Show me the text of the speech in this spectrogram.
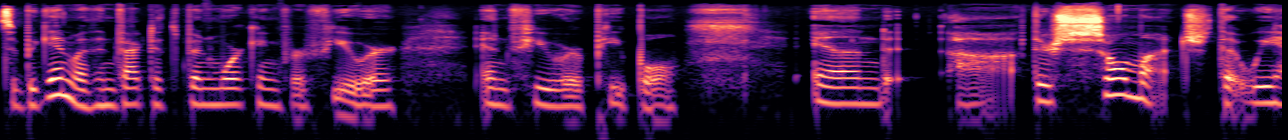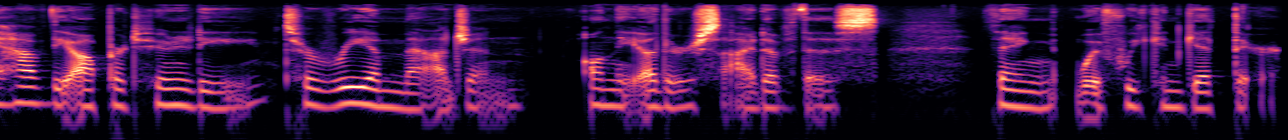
to begin with. In fact, it's been working for fewer and fewer people. And uh, there's so much that we have the opportunity to reimagine on the other side of this thing if we can get there.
